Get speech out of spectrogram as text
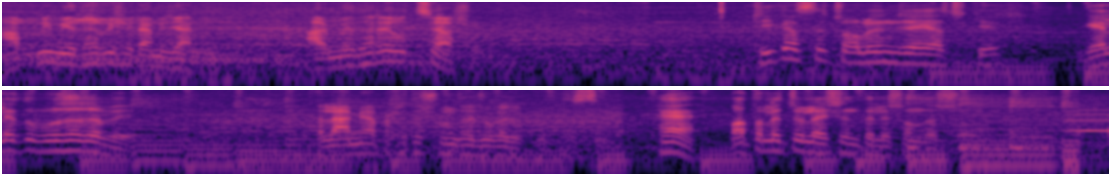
আপনি মেধাবী সেটা আমি জানি। আর মেধারে হচ্ছে আসল। ঠিক আছে চলেন যাই আজকে। গেলে তো বোঝা যাবে। তাহলে আমি আপনার সাথে সন্ধ্যায় যোগাযোগ করতেছি। হ্যাঁ পাতালে চলে আসেন তাহলে সন্ধ্যার সময়।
